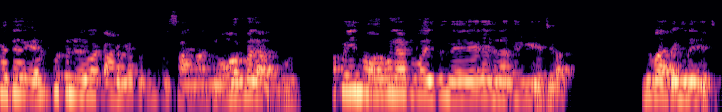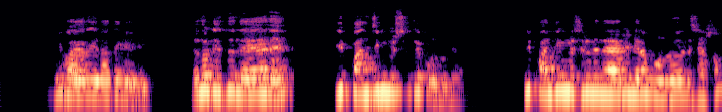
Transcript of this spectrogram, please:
എളുപ്പത്തിന് നിങ്ങളെ കാണിക്കാൻ പറ്റുന്ന ഒരു സാധനം നോർമൽ ആയിട്ട് പോകും. അപ്പൊ ഈ നോർമൽ ആയിട്ടുള്ള ഇത് നേരെ ഇതിനകത്തേക്ക് കയറ്റുക. ഈ വയർ ഇങ്ങനെ കയറ്റി ഈ വയർ ഇതിനകത്ത് കയറ്റി. എന്നിട്ട് ഇത് നേരെ ഈ പഞ്ചിങ് മെഷീനിൽ കൊണ്ടുവരിക. ഈ പഞ്ചിങ് മെഷീനിൽ നേരെ ഇങ്ങനെ കൊണ്ടുപോയതിനു ശേഷം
